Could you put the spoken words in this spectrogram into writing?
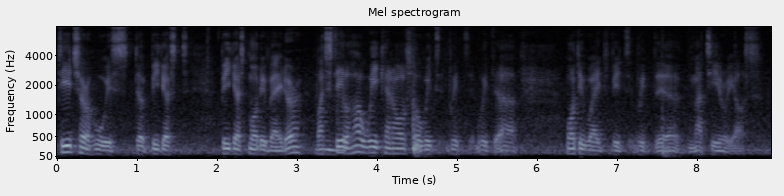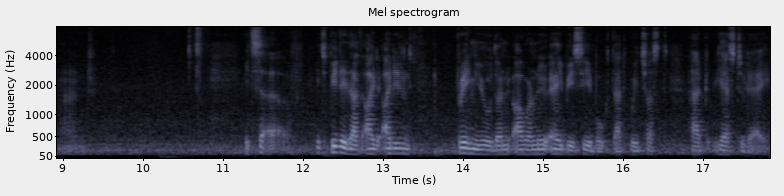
teacher who is the biggest biggest motivator. But Mhm. still, how we can also with with with uh, motivate with with the materials and it's uh, it's pity that I, I didn't bring you the, our new ABC book that we just had yesterday,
